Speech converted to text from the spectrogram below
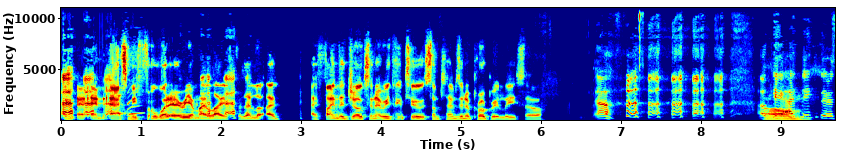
and, and ask me for what area of my life because I, I I find the jokes and everything too, sometimes inappropriately. So okay, um, I think there's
